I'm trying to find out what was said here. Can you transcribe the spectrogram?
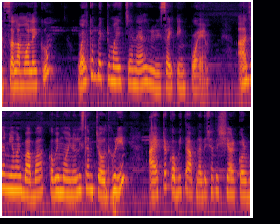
আসসালামু আলাইকুম। Welcome back to my channel reciting poem আজ আমি আমার বাবা কবি মইনুল ইসলাম চৌধুরীর আর একটা কবিতা আপনাদের সাথে শেয়ার করব।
